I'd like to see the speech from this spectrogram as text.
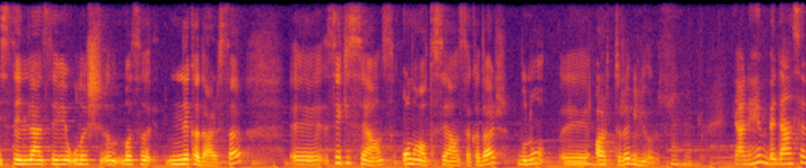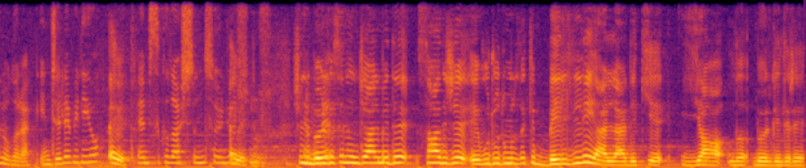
istenilen seviye ulaşılması ne kadarsa e, 8 seans, 16 seansa kadar bunu e, arttırabiliyoruz. Yani hem bedensel olarak incelebiliyor Evet. hem sıkılaştığını söylüyorsunuz. Şimdi Hem de- bölgesel incelmede sadece e, vücudumuzdaki belli yerlerdeki yağlı bölgeleri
